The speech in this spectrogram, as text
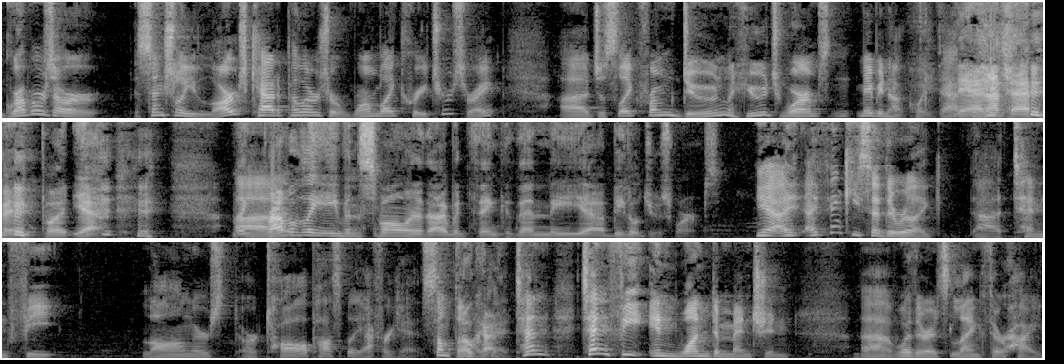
grubbers are essentially large caterpillars or worm-like creatures, right? Uh, just like from Dune, huge worms. Maybe not quite that Yeah, big. not that big, but yeah. Like Uh, probably even smaller, than I would think, than the uh, Beetlejuice worms. Yeah, I, I think he said they were like uh, 10 feet long or, or tall, possibly. I forget. Something Okay. like that. 10, 10 feet in one dimension. uh, whether it's length or height.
